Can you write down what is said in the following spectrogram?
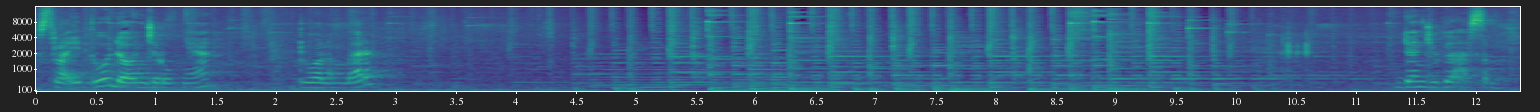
Setelah itu daun jeruknya dua lembar. Dan juga asam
